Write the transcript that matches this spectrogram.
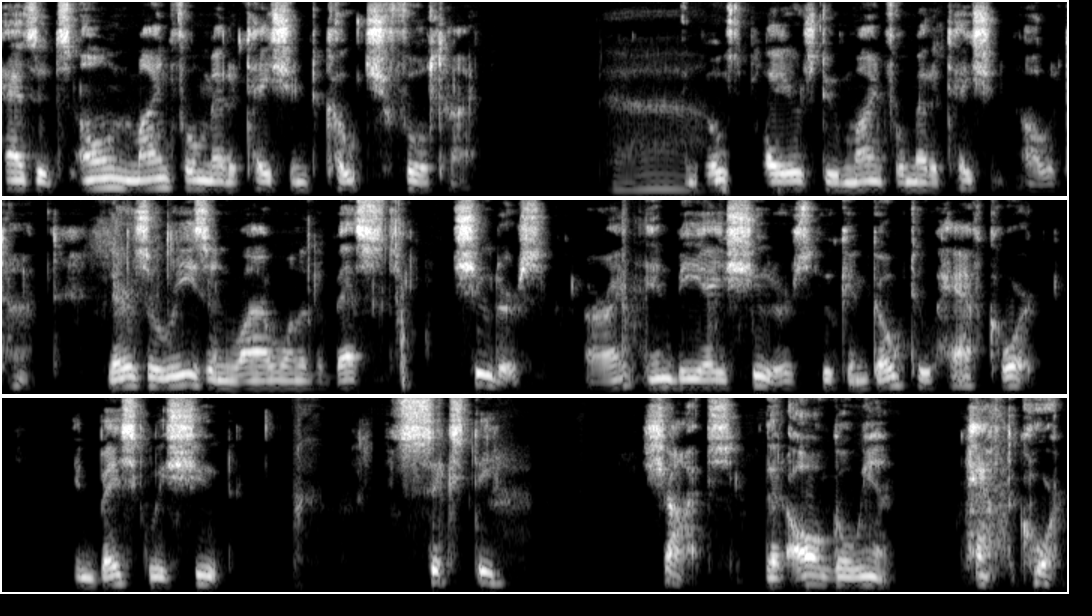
has its own mindful meditation coach full time. Yeah. And those players do mindful meditation all the time. There's a reason why one of the best shooters, all right, NBA shooters who can go to half court and basically shoot 60 shots that all go in half the court.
